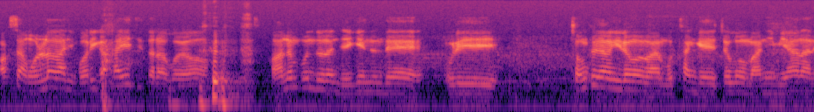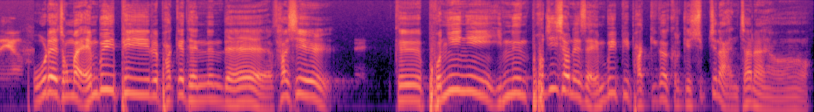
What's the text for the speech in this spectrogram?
막상 올라가니 머리가 하얘지더라고요. 많은 분들은 얘기했는데 우리 정표 형 이름을 말 못한 게 조금 많이 미안하네요. 올해 정말 MVP를 받게 됐는데 사실 그 본인이 있는 포지션에서 MVP 받기가 그렇게 쉽지는 않잖아요.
